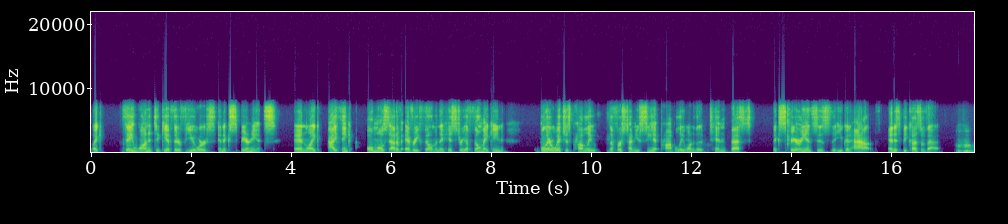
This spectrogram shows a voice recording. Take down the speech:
like they wanted to give their viewers an experience and like I think almost out of every film in the history of filmmaking, Blair Witch is probably the first time you see it, probably one of the 10 best experiences that you could have. And it's because of that. Mhm.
